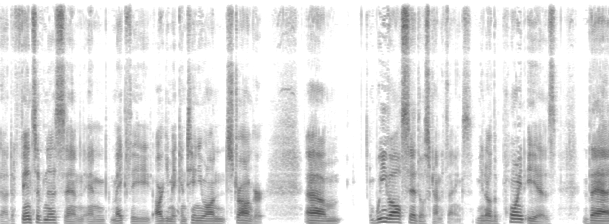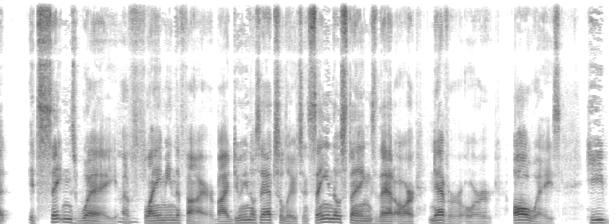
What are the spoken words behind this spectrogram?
uh, defensiveness and and make the argument continue on stronger um, we've all said those kind of things you know the point is that it's Satan's way of mm-hmm. flaming the fire by doing those absolutes and saying those things that are never or always. He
